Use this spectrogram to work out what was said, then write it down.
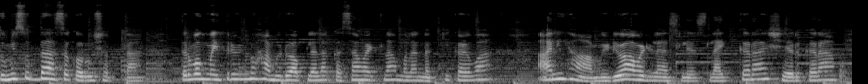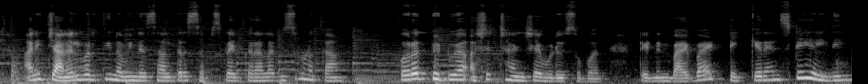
तुम्ही सुद्धा असं करू शकता. तर मग मैत्रिणींनो हा व्हिडिओ आपल्याला कसा वाटला मला नक्की कळवा. आणि हां व्हिडिओ आवडला असल्यास लाईक करा शेअर करा आणि चॅनलवरती नवीन असाल तर सबस्क्राईब करायला विसरू नका. परत भेटूया अशाच छानशा व्हिडिओसोबत. Then bye bye. Take care and stay healthy.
